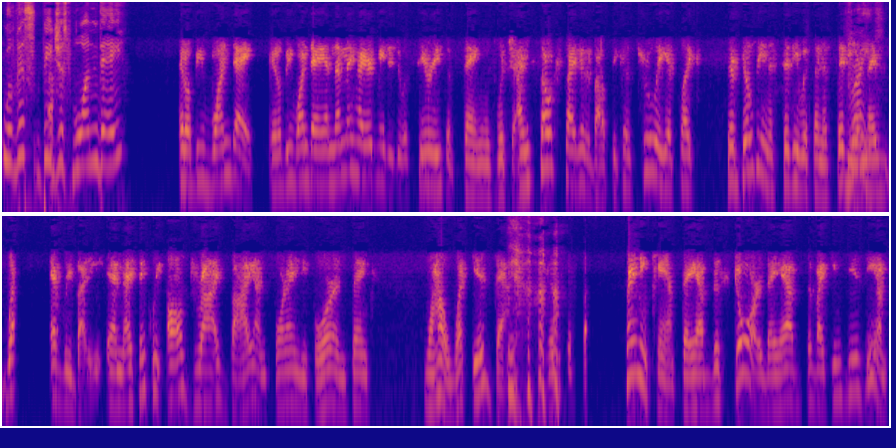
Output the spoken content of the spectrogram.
Will this be uh-huh. just one day? It'll be one day. It'll be one day. And then they hired me to do a series of things, which I'm so excited about because truly it's like they're building a city within a city Right. and they welcome everybody. And I think we all drive by on 494 and think, wow, what is that? a training camp. They have the store. They have the Vikings Museum.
